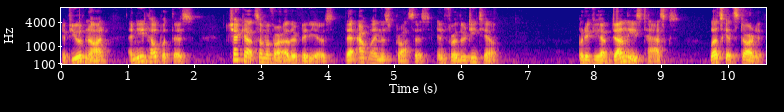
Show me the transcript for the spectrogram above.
If you have not, and need help with this, check out some of our other videos that outline this process in further detail. But if you have done these tasks, let's get started.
